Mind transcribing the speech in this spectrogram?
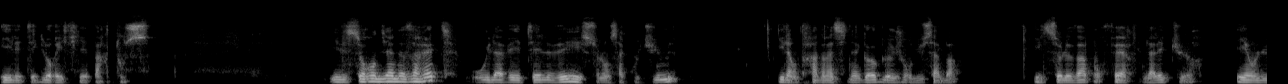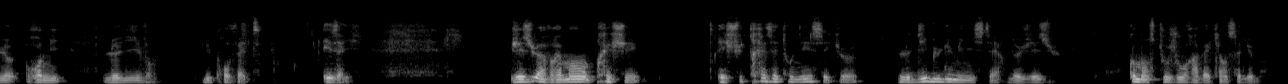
et il était glorifié par tous. Il se rendit à Nazareth, où il avait été élevé, et selon sa coutume, il entra dans la synagogue le jour du sabbat. Il se leva pour faire la lecture, et on lui remit le livre du prophète Ésaïe. Jésus a vraiment prêché, et je suis très étonné, c'est que le début du ministère de Jésus commence toujours avec l'enseignement.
